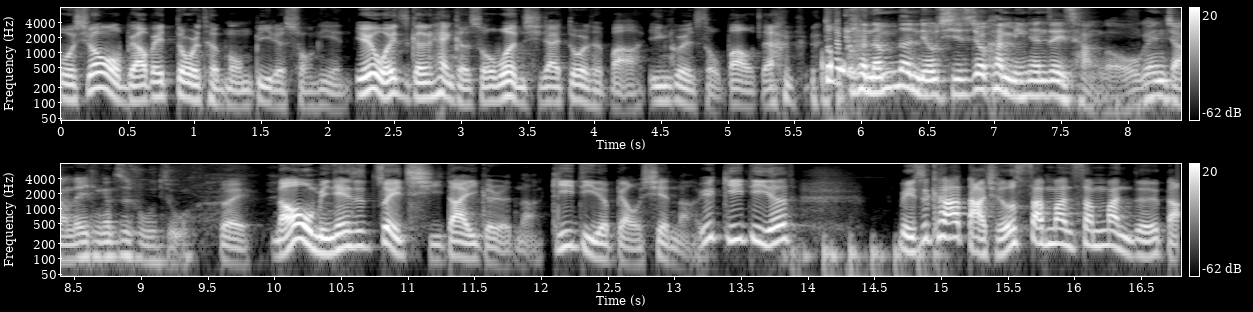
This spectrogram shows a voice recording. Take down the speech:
我希望我不要被 Dort 蒙蔽了双眼，因为我一直跟 Hank 说，我很期待 Dort 把 Ingram 手爆这样。Dort 能不能留，其实就看明天这一场了。我跟你讲，雷霆跟制服组，对，然后我明天是最期待一个人呐、g i d y 的表现呐、因为 Giddy 的每次看他打球都散漫散漫的打，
